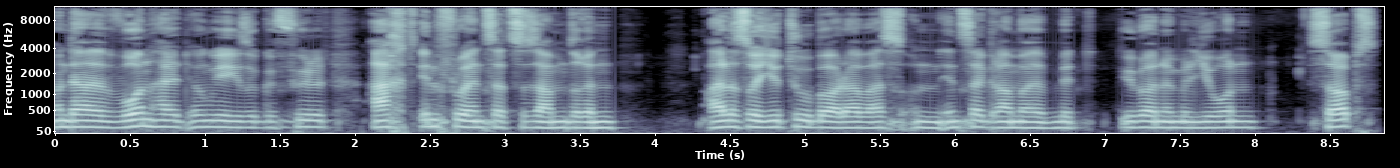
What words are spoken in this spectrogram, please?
und da wohnen halt irgendwie so gefühlt acht Influencer zusammen drin. Alles so YouTuber oder was und Instagrammer mit über eine Million Subs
